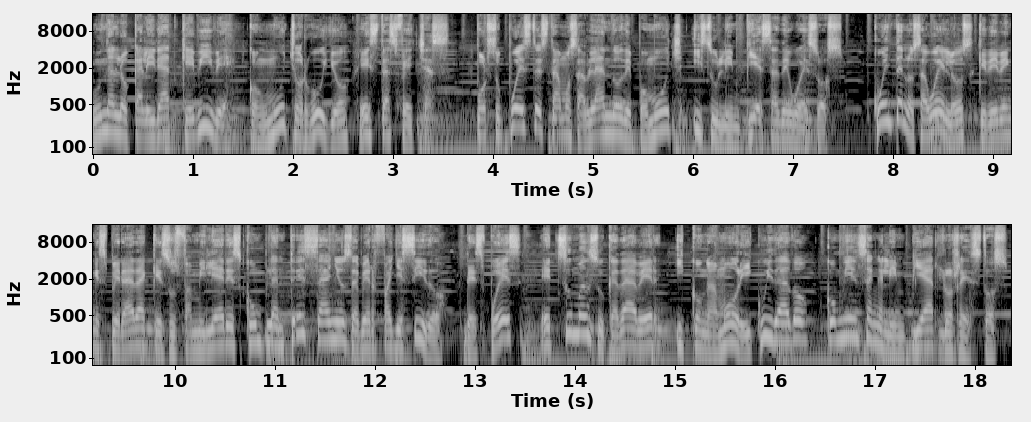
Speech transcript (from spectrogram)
una localidad que vive con mucho orgullo estas fechas. Por supuesto estamos hablando de Pomuch y su limpieza de huesos. Cuentan los abuelos que deben esperar a que sus familiares cumplan tres años de haber fallecido. Después, exhuman su cadáver y con amor y cuidado comienzan a limpiar los restos.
